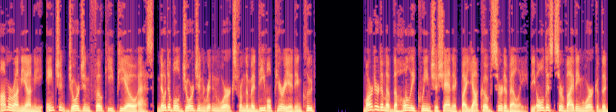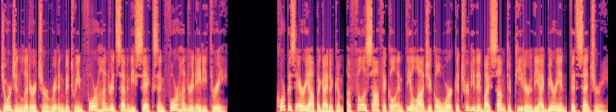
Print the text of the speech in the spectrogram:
Amiraniani, ancient Georgian folk epos. Notable Georgian written works from the medieval period include Martyrdom of the Holy Queen Shushanik by Jakob Tsurtaveli the oldest surviving work of the Georgian literature written between 476 and 483 Corpus Areopagiticum, a philosophical and theological work attributed by some to Peter the Iberian 5th century.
